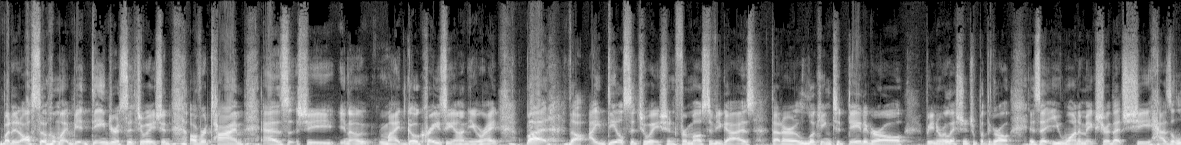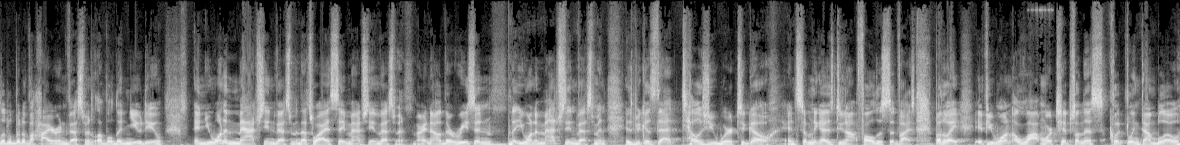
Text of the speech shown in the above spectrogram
but it also might be a dangerous situation over time as she, you know, might go crazy on you, right? But the ideal situation for most of you guys that are looking to date a girl, be in a relationship with a girl, is that you want to make sure sure that she has a little bit of a higher investment level than you do. And you want to match the investment. That's why I say match the investment. All right. Now, the reason that you want to match the investment is because that tells you where to go. And so many guys do not follow this advice. By the way, if you want a lot more tips on this, click the link down below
